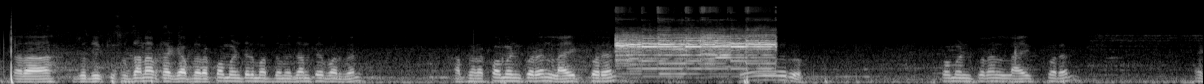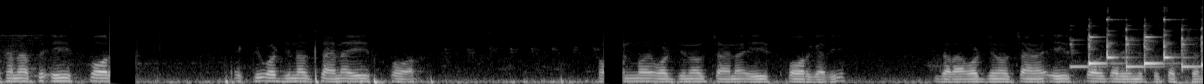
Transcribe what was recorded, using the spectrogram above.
আপনারা যদি কিছু জানার থাকে, আপনারা কমেন্টের মাধ্যমে জানতে পারবেন। আপনারা কমেন্ট করেন, লাইক করেন। কমেন্ট করেন, লাইক করেন। এখানে আছে এই স্পর একটি অরিজিনাল চায়না এই স্পর নয় অরিজিনাল চায়না এই স্পর গাড়ি। যারা অরিজিনাল চায়না এই স্পর গাড়ি নিতে চাচ্ছেন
